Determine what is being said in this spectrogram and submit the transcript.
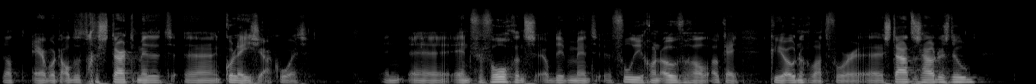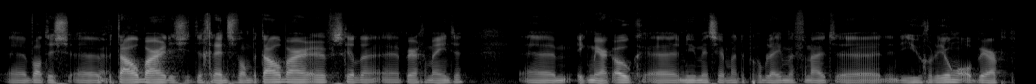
dat er wordt altijd gestart met het eh, collegeakkoord. En, eh, en vervolgens op dit moment voel je gewoon overal, oké, kun je ook nog wat voor eh, statushouders doen? Eh, wat is eh, Ja. betaalbaar? Dus de grenzen van betaalbaar eh, verschillen eh, per gemeente. Ehm, ik merk ook eh, nu met zeg maar, de problemen vanuit eh, die Hugo de Jonge opwerpt,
